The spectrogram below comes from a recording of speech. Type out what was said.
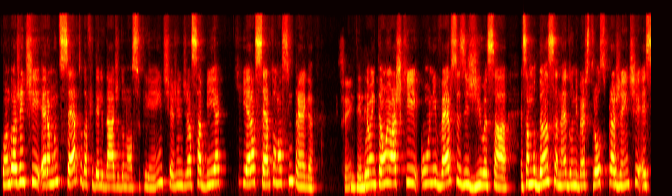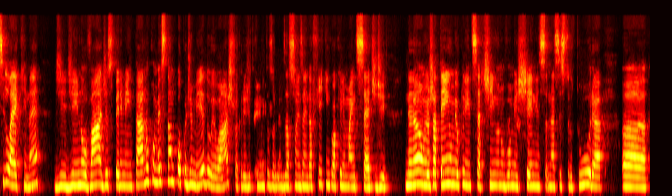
Quando a gente era muito certo da fidelidade do nosso cliente, a gente já sabia que era certo a nossa entrega. Sim. Entendeu? Então, eu acho que o universo exigiu essa essa mudança né, do universo trouxe para a gente esse leque, né? De, de, inovar, de experimentar. No começo dá um pouco de medo, eu acho. Acredito que muitas organizações ainda fiquem com aquele mindset de não, eu já tenho o meu cliente certinho, eu não vou mexer nessa, nessa estrutura. Uh,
